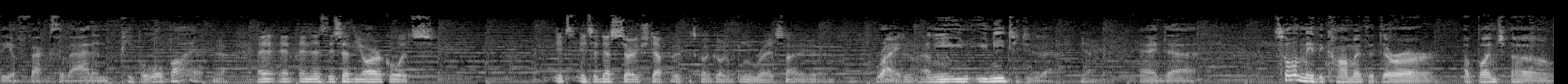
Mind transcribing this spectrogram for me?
the effects of that, and people will buy it. Yeah, and, and, and as they said in the article, it's it's it's a necessary step if it's going to go to Blu-ray. It's not uh, Right, and you you need to do that. Yeah. And uh, someone made the comment that there are a bunch of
